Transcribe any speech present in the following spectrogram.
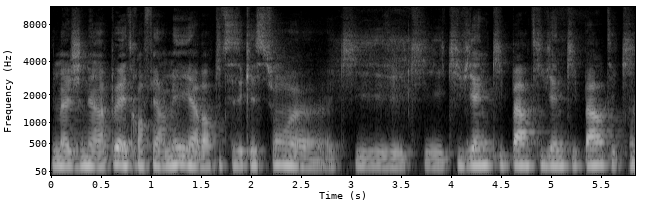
imaginez un peu être enfermé et avoir toutes ces questions qui, qui, qui, viennent, qui partent, qui viennent, qui partent et qui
